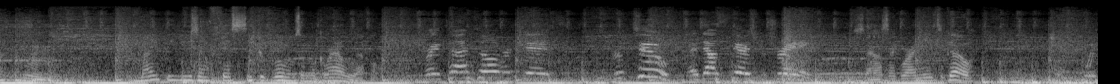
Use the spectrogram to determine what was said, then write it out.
Hmm. Might be using Fisk's secret rooms on the ground level. Break time's over, kids. Group two, head downstairs for training. Sounds like where I need to go. Wait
